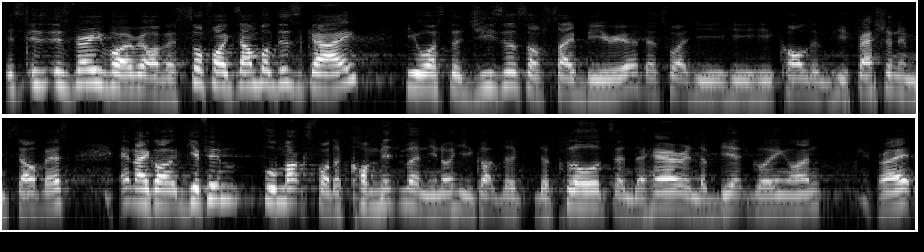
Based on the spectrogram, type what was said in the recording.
It's, it's, very, very obvious. So, for example, this guy, he was the Jesus of Siberia. That's what he, he, he called him. He fashioned himself as. And I got give him full marks for the commitment. You know, he got the, the clothes and the hair and the beard going on, right?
